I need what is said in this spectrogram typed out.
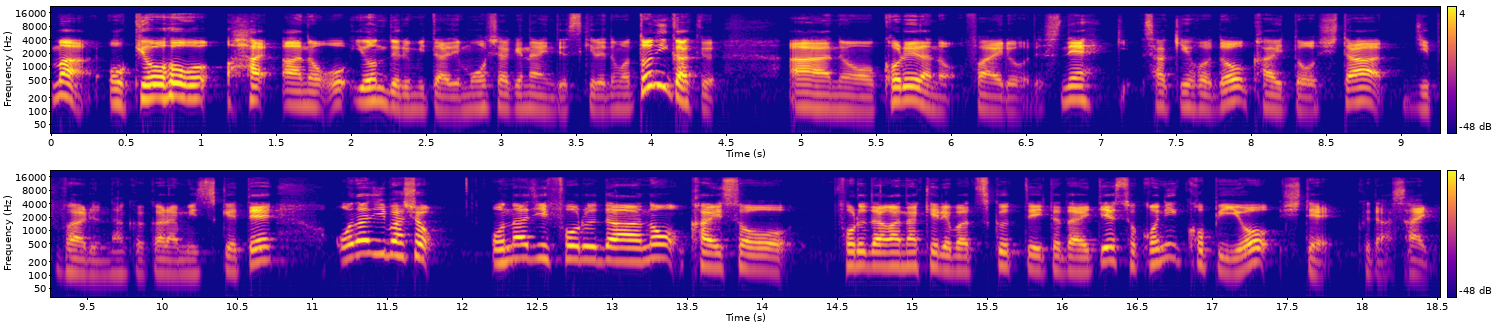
まあ、お経をはあの読んでるみたいで申し訳ないんですけれども、とにかくあのこれらのファイルをですね先ほど回答した ZIP ファイルの中から見つけて同じ場所同じフォルダーの階層フォルダがなければ作っていただいてそこにコピーをしてください。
